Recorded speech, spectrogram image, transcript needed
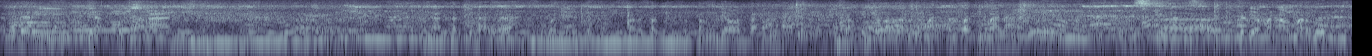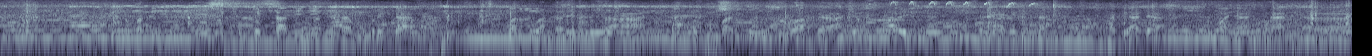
Kami dari pihak perusahaan uh, mengantar jenazah sebagai bentuk salah satu bentuk tanggung jawab kami sampai ke rumah tempat di mana uh, kediaman almarhum tempat tinggal. Untuk saat ini kita memberikan bantuan dari perusahaan untuk membantu keluarga yang jumlahnya mungkin belum dipastikan, tapi ada lumayan dan eh,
